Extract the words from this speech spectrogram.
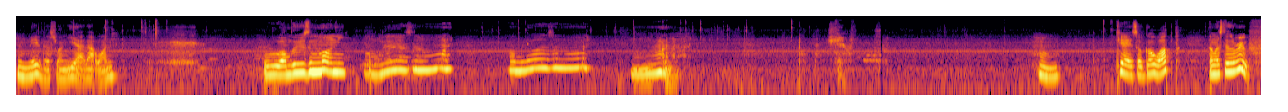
Hmm, maybe this one. Yeah, that one. Ooh, I'm losing money. I'm losing money. I'm losing money. Money, money, money. Hmm. Okay, so go up and let's do the roof.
